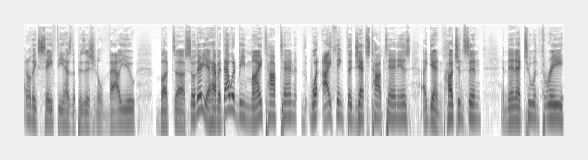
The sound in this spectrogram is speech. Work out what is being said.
I don't think safety has the positional value. But uh, so there you have it. That would be my top 10. What I think the Jets' top 10 is again, Hutchinson, and then at 2 and 3,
